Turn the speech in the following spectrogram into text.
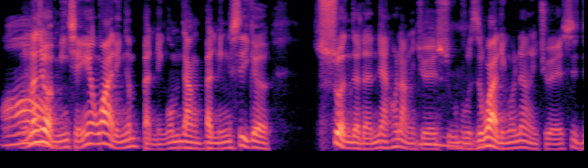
哦，那就很明显，因为外灵跟本灵，我们讲本灵是一个顺的能量，会让你觉得舒服；嗯是外灵会让你觉得是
